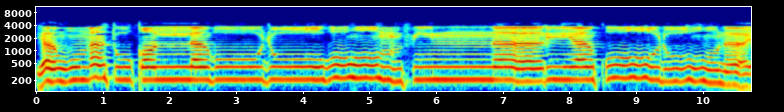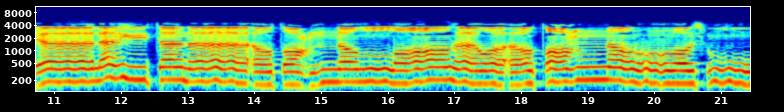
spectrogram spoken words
يَوْمَ تُقَلَّبُ وُجُوهُهُمْ فِي النَّارِ يَقُولُونَ يَا لَيْتَنَا أَطَعْنَا اللَّهَ وَأَطَعْنَا الرَّسُولَا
